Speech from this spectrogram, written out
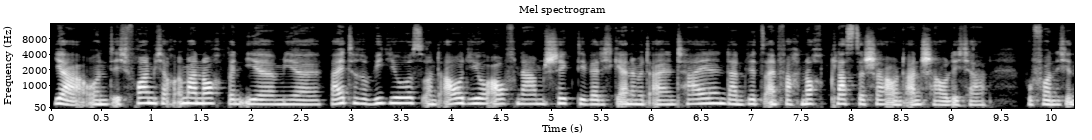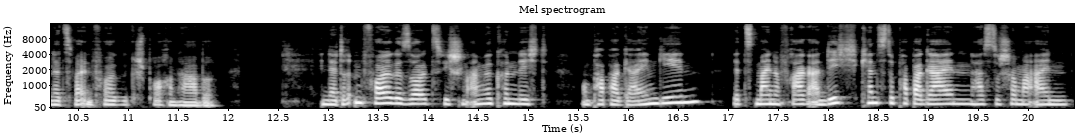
Ja, und ich freue mich auch immer noch, wenn ihr mir weitere Videos und Audioaufnahmen schickt. Die werde ich gerne mit allen teilen. Dann wird es einfach noch plastischer und anschaulicher, wovon ich in der zweiten Folge gesprochen habe. In der dritten Folge soll es, wie schon angekündigt, um Papageien gehen. Jetzt meine Frage an dich. Kennst du Papageien? Hast du schon mal einen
